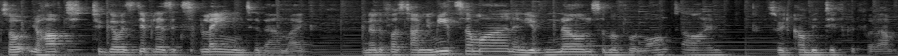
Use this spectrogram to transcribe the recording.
So you have to go as deeply as explaining to them, like, you know, the first time you meet someone and you've known someone for a long time, so it can be difficult for them.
